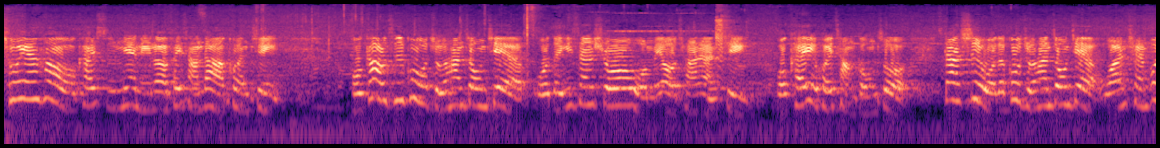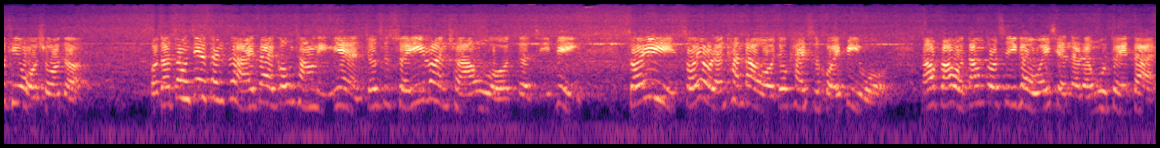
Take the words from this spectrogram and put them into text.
出院后，我开始面临了非常大的困境。我告知雇主和中介，我的医生说我没有传染性，我可以回厂工作。但是我的雇主和中介完全不听我说的。我的中介甚至还在工厂里面，就是随意乱传我的疾病，所以所有人看到我就开始回避我，然后把我当作是一个危险的人物对待。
